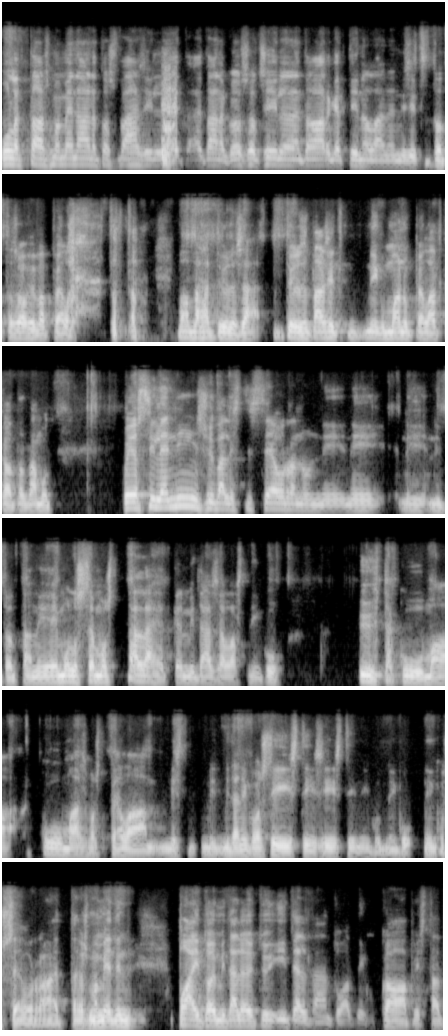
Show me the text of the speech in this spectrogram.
mulle taas mä menen aina tuossa vähän silleen, että, että aina kun jos olet chileläinen tai argentinalainen, niin sitten totta se on hyvä pelaaja. Tota, mä oon vähän tylsä, tylsä tai sitten niin kuin Manu pelaat kautta, mutta kun jos sille niin syvällisesti seurannut, niin, niin, niin, niin, tota, niin ei mulla ole semmoista tällä hetkellä mitään sellaista niin kuin yhtä kuumaa, kuumaa semmoista pelaa, mistä, mitä niin on siistiä, siistiä niin kuin, niin kuin, niin kuin seuraa. Että jos mä mietin paitoja, mitä löytyy itseltään tuolta niin kuin kaapista,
